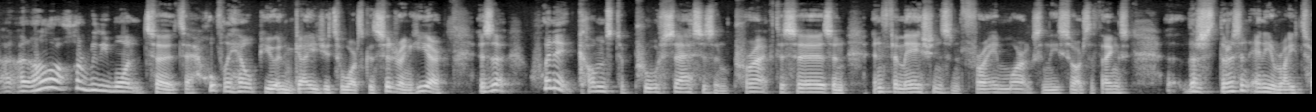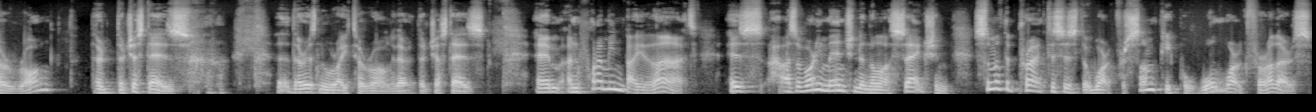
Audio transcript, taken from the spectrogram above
all I really want to, to hopefully help you and guide you towards considering here is that when it comes to processes and practices and informations and frameworks and these sorts of things, there's there isn't any right or wrong. There, there just is. there is no right or wrong. There, there just is. Um, and what I mean by that is, as I've already mentioned in the last section, some of the practices that work for some people won't work for others.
